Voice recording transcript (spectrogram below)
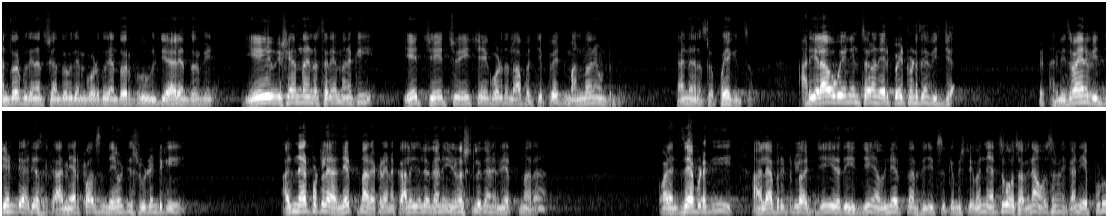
ఎంతవరకు తినచ్చు ఎంతవరకు తినకూడదు ఎంతవరకు చేయాలి ఎంతవరకు ఏ విషయంలో అయినా సరే మనకి ఏది చేయొచ్చు ఏది చేయకూడదు లోపల చెప్పేది మనలోనే ఉంటుంది. కానీ దాన్ని అసలు ఉపయోగించం. అది ఎలా ఉపయోగించాలో నేర్పేటువంటిదే విద్య. నిజమైన విద్య అంటే అదే అసలు. ఆ నేర్పాల్సింది ఏమిటి స్టూడెంట్కి? అది నేర్పట్లేదు నేర్పుతున్నారు ఎక్కడైనా కాలేజీలో కానీ యూనివర్సిటీలో కానీ నేర్పుతున్నారా? వాళ్ళు ఎంతసేపటికి ఆ ల్యాబొరేటరీలో అజ్జి అది ఇజ్జి అవి నేర్పుతున్నారు ఫిజిక్స్ కెమిస్ట్రీ ఇవన్నీ నేర్చుకోవచ్చు అవి అవసరమే. కానీ ఎప్పుడు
